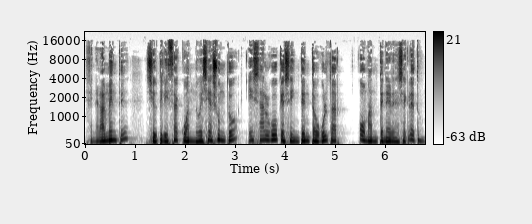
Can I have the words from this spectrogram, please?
Generalmente se utiliza cuando ese asunto es algo que se intenta ocultar o mantener en secreto.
